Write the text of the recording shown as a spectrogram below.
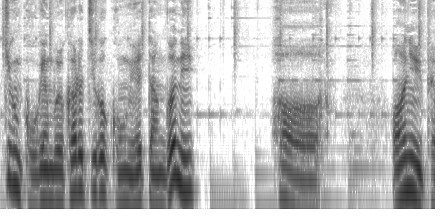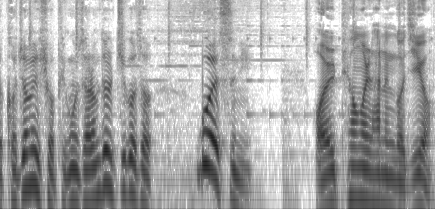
지금 고객 몰카를 찍어 공유했단 거니? 허, 아니 백화점에 쇼핑 온 사람들 찍어서 뭐 했으니? 얼평을 하는 거지요.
